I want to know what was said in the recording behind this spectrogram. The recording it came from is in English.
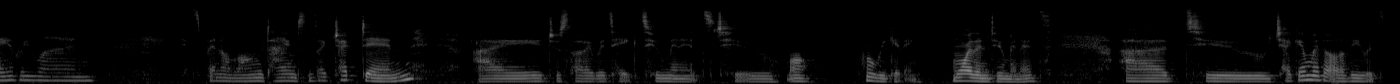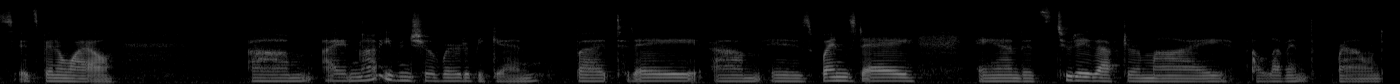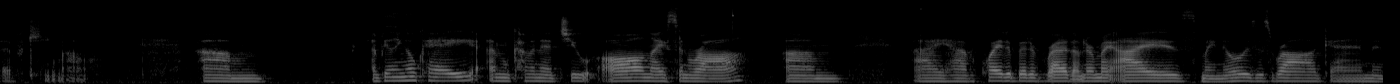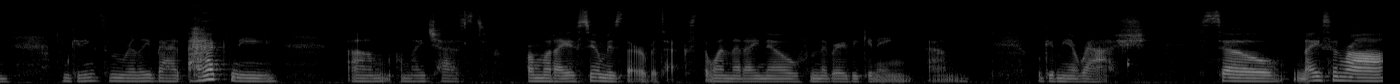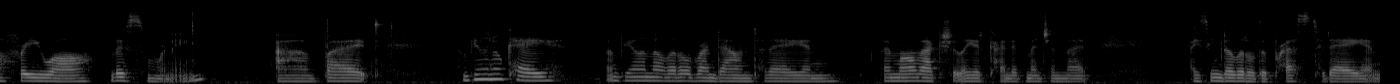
Hi everyone. It's been a long time since I've checked in. I just thought I would take two minutes to, well, who are we kidding? More than two minutes uh, to check in with all of you. It's it's been a while. Um, I'm not even sure where to begin, but today um, is Wednesday, and it's two days after my 11th round of chemo. Um, I'm feeling okay. I'm coming at you all nice and raw. Um, I have quite a bit of red under my eyes. My nose is raw again, and I'm getting some really bad acne um, on my chest from what I assume is the Erbitux, the one that I know from the very beginning um, will give me a rash. So nice and raw for you all this morning, uh, but I'm feeling okay. I'm feeling a little run down today, and my mom actually had kind of mentioned that I seemed a little depressed today, and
